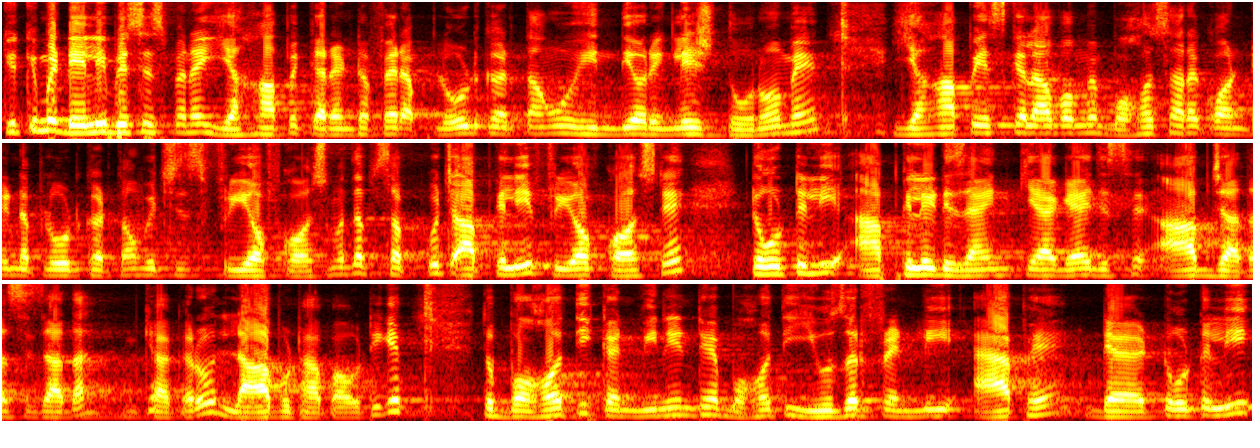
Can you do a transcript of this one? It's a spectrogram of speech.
क्योंकि मैं डेली बेसिस पे ना यहाँ पे करंट अफेयर अपलोड करता हूँ, हिंदी और इंग्लिश दोनों में। यहाँ पे इसके अलावा मैं बहुत सारा कंटेंट अपलोड करता हूँ which is free of cost मतलब सब कुछ आपके लिए फ्री ऑफ़ कॉस्ट है। टोटली आपके लिए डिज़ाइन किया गया है, जिससे आप ज़्यादा से ज़्यादा, क्या करो, लाभ उठा पाओ, ठीक है? तो बहुत ही कन्वीनियंट है, बहुत ही यूज़र फ्रेंडली ऐप है totally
